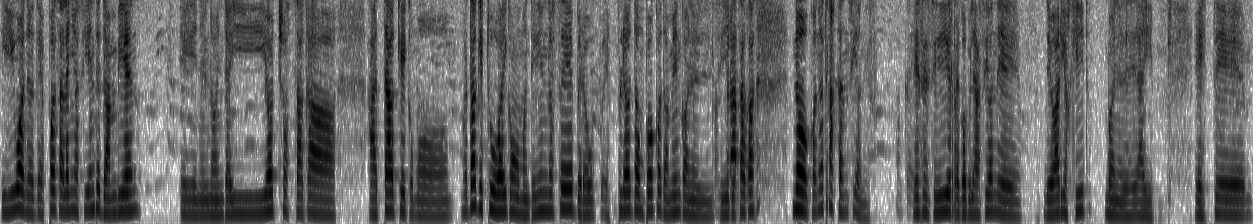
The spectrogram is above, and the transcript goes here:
y bueno, después al año siguiente también, en el 98, saca Ataque como Ataque estuvo ahí como manteniéndose, pero explota un poco también con el CD que saca. No, con otras canciones. Ese CD recopilación de, de varios hits, bueno, desde ahí. Este,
